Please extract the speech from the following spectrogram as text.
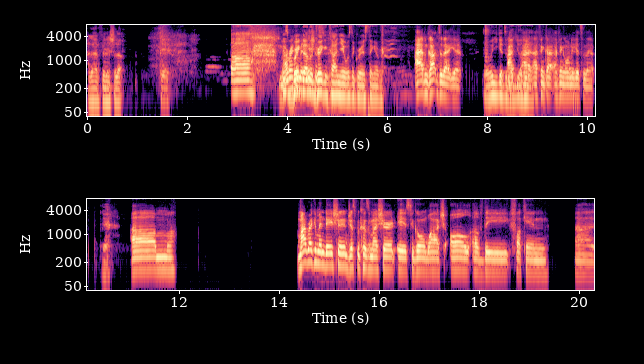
I got to finish it up. Uh, my His breakdown of recommendations- Drake and Kanye was the greatest thing ever. I haven't gotten to that yet. And when you get to I, that, you'll hear. I, I think I, I think I want to get to that. Yeah. Um, my recommendation, just because of my shirt, is to go and watch all of the fucking uh,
